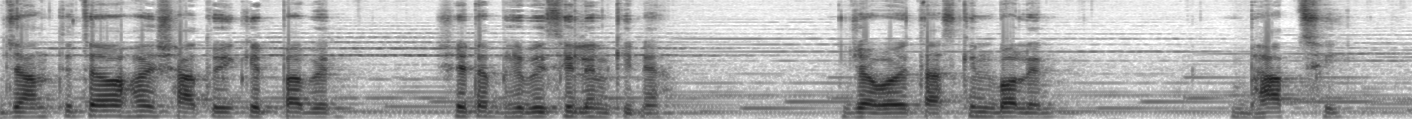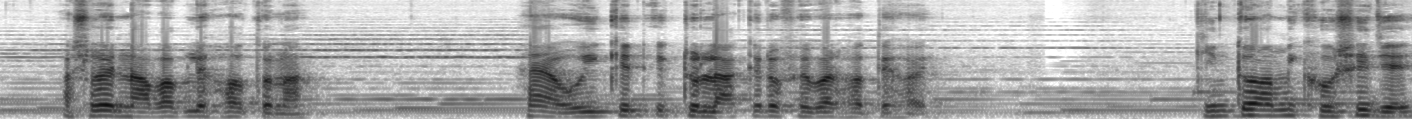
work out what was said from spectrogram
জানতে চাওয়া হয় সাত উইকেট পাবেন, সেটা ভেবেছিলেন কিনা? জবাবে তাসকিন বলেন, ভাবছি। আসলে না ভাবলে হতো না। হ্যাঁ উইকেট একটু লাকেরও ফেভার হতে হয়। কিন্তু আমি খুশি যে,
